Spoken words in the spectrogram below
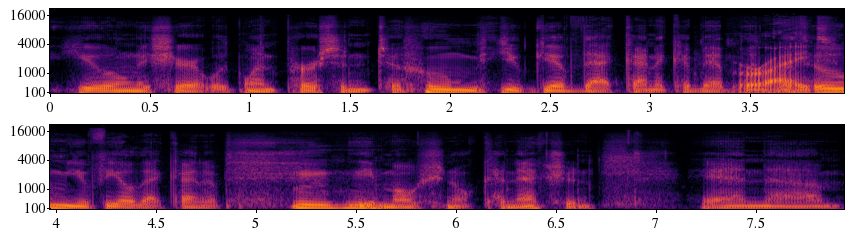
you only share it with one person to whom you give that kind of commitment, Right. with whom you feel that kind of Mhm. emotional connection. And um,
